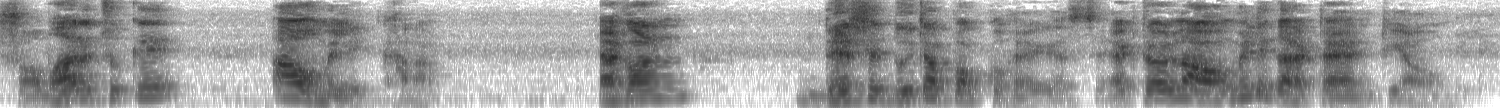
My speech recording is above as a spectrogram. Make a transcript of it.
সবার চোখে আওয়ামী লীগ খারাপ। এখন দেশে দুইটা পক্ষ হয়ে গেছে। একটা হলো আওয়ামী লীগ আর একটা অ্যান্টি আওয়ামী লীগ।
